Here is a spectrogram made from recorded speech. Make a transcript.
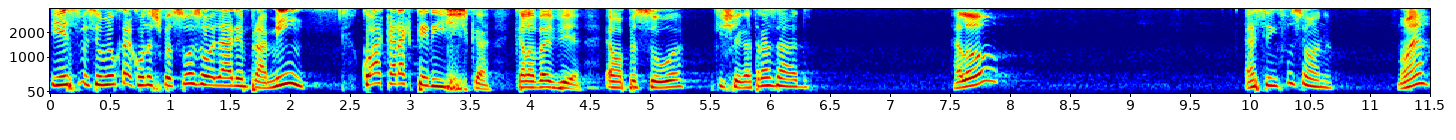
E esse vai ser o meu quando as pessoas olharem para mim, qual a característica que ela vai ver? É uma pessoa que chega atrasado. Hello? É assim que funciona, não é?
